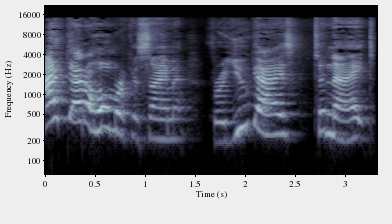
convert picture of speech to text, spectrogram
I've got a homework assignment for you guys tonight.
